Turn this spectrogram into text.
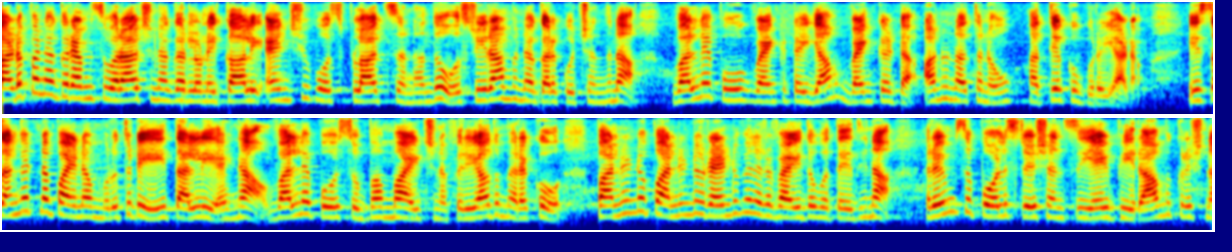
కడప నగరం స్వరాజ్ నగర్లోని ఖాళీ ఎన్జిఓస్ ఫ్లాట్స్ నందు శ్రీరామనగర్కు చెందిన వల్లెపు వెంకటయ్య వెంకట అనునతను హత్యకు గురయ్యాడు. ఈ సంఘటన పైన మృతుడి తల్లి అయిన వల్లెపు సుబ్బమ్మ ఇచ్చిన ఫిర్యాదు మేరకు పన్నెండు పన్నెండు రెండు వేల ఇరవై ఐదవ తేదీన RIMS police station CI B Ramakrishna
